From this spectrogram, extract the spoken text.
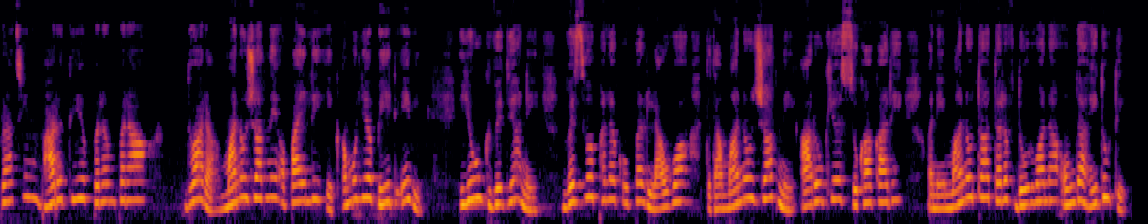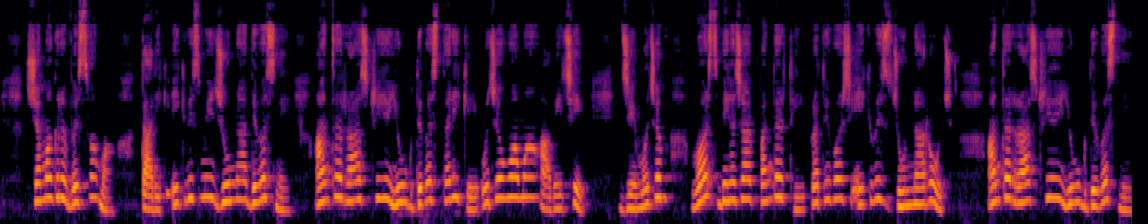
પ્રાચીન ભારતીય પરંપરા દ્વારા માનવજાતને અપાયેલી એક અમૂલ્ય ભેટ એવી યોગ વિદ્યાને વિશ્વ ફલક ઉપર લાવવા તથા માનવજાતને આરોગ્ય સુખાકારી અને માનવતા તરફ દોરવાના ઉમદા હેતુથી સમગ્ર વિશ્વમાં તારીખ એકવીસમી જૂનના દિવસને આંતરરાષ્ટ્રીય યોગ દિવસ તરીકે ઉજવવામાં આવે છે, જે મુજબ વર્ષ બે હજાર પંદરથી પ્રતિવર્ષ એકવીસ જૂનના રોજ આંતરરાષ્ટ્રીય યોગ દિવસની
